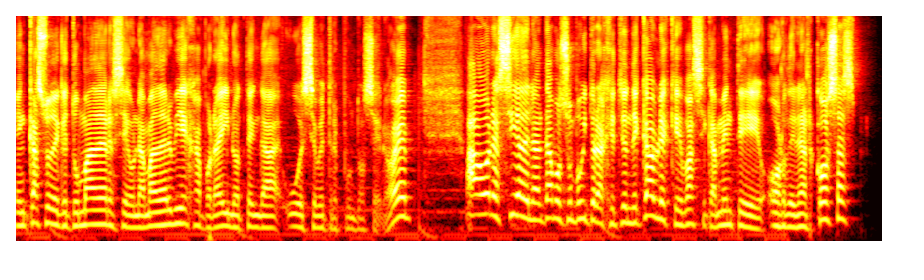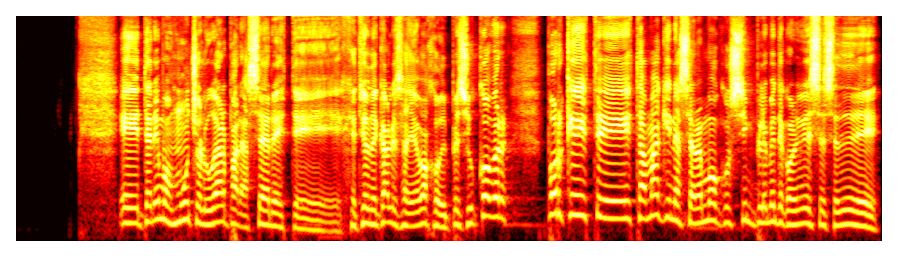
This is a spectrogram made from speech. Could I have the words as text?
en caso de que tu madre sea una madre vieja, por ahí no tenga USB 3.0. ¿eh? Ahora sí adelantamos un poquito la gestión de cables, que es básicamente ordenar cosas. Eh, tenemos mucho lugar para hacer este, gestión de cables ahí abajo del PSU Cover, porque este, esta máquina se armó simplemente con el SSD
